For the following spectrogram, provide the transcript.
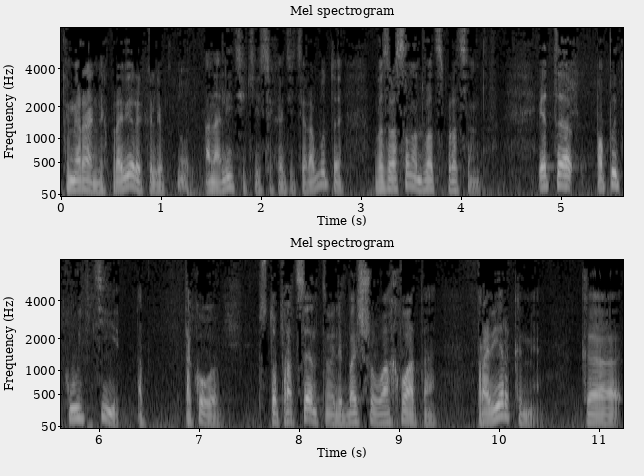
камеральных проверок или ну, аналитики, если хотите, работы, возросла на 20%. Это попытка уйти от такого стопроцентного или большого охвата проверками к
